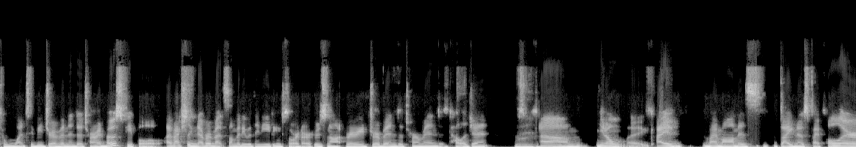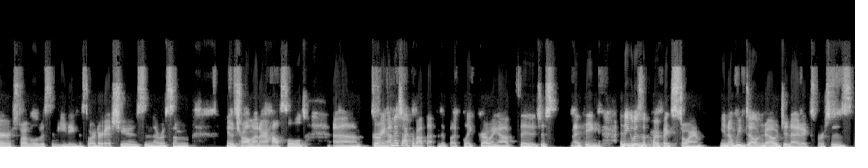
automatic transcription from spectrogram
to want to be driven and determined. Most people, I've actually never met somebody with an eating disorder who's not very driven, determined, intelligent Right. um, you know, like, I my mom is diagnosed bipolar, struggled with some eating disorder issues, and there was some, you know, trauma in our household. Um, growing, and I talk about that in the book, like growing up, that it just, I think, I think it was the perfect storm. You know, we don't know genetics versus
